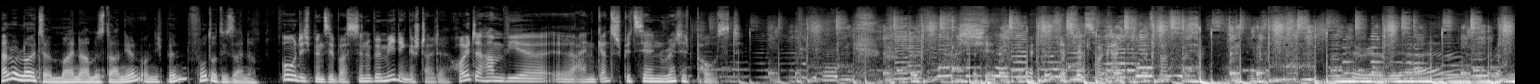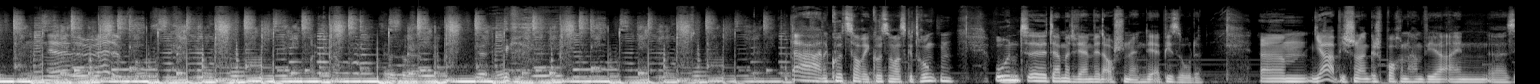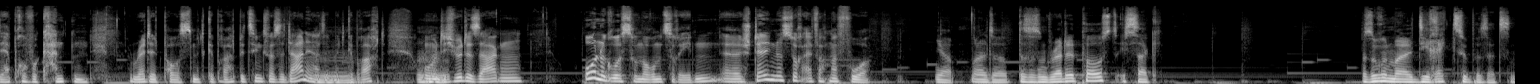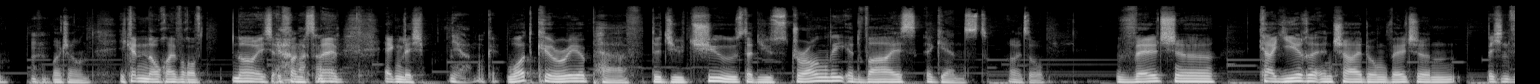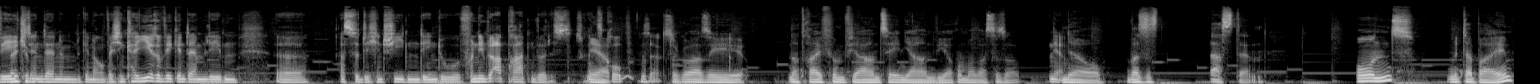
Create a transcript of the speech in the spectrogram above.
Hallo Leute, mein Name ist Daniel und ich bin Fotodesigner. Und ich bin Sebastian und bin Mediengestalter. Heute haben wir äh, einen ganz speziellen Reddit-Post. Shit. Jetzt war's verkackt. Jetzt war's verkackt. Ja, Reddit-Post. Ah, kurz, sorry, kurz noch was getrunken. Und äh, damit wären wir dann auch schon in der Episode. Ähm, ja, wie schon angesprochen, haben wir einen äh, sehr provokanten Reddit-Post mitgebracht, beziehungsweise Daniel hat ihn mitgebracht. Und ich würde sagen, ohne groß drum herum zu reden, äh, stell ihn uns doch einfach mal vor. Ja, also, das ist ein Reddit-Post. Ich sag, versuchen mal direkt zu übersetzen. Mal schauen. Ich kann ihn auch einfach auf. No, ich, ich fange. Nee, einfach. Englisch. Ja, okay. What career path did you choose that you strongly advise against? Also, welche Karriereentscheidung, welchen. Welchen Weg Welche- in deinem, genau, welchen Karriereweg in deinem Leben äh, hast du dich entschieden, den du, von dem du abraten würdest? So ganz Ja. grob gesagt. So quasi nach drei, fünf Jahren, zehn Jahren, wie auch immer, was das so. Ja. No, was ist das denn? Und mit dabei,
